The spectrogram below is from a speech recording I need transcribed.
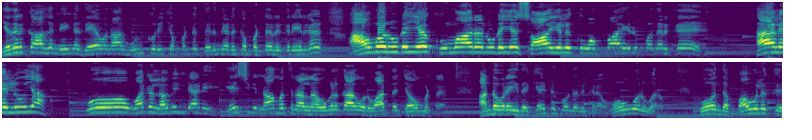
எதற்காக நீங்கள் தேவனால் முன்குறிக்கப்பட்டு தெரிந்தெடுக்கப்பட்டு இருக்கிறீர்கள் அவருடைய குமாரனுடைய சாயலுக்கு ஒப்பா இருப்பதற்கு. Hallelujah oh what a loving daddy இயேசுவின் நாமத்தினால் நான் உங்களுக்காக ஒரு வார்த்தை ஜெபம் பண்ணுறேன் ஆண்டவரை இதை கேட்டுக்கொண்டிருக்கிற ஒவ்வொருவரும் ஓ இந்த பவுலுக்கு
